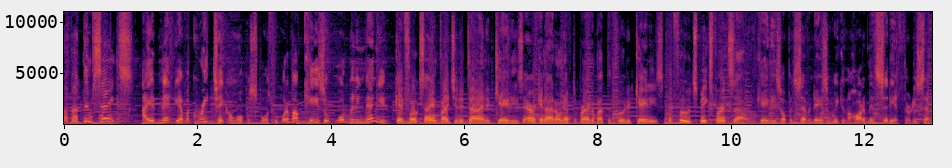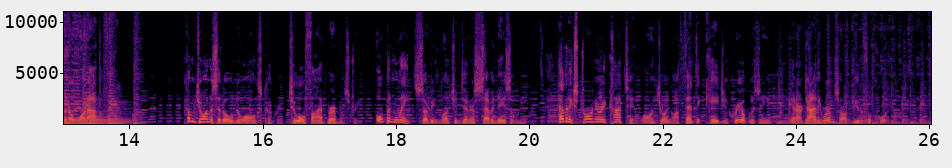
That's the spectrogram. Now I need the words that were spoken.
How about them Saints? I admit you have a great take on local sports, but what about Katie's award-winning menu? Okay, folks, I invite you to dine at Katie's. Eric and I don't have to brag about the food at Katie's. The food speaks for itself. Katie's open seven days a week in the heart of Mid-City at 3701 Iberville. Come join us at Old New Orleans Cookery, 205 Bourbon Street. Open late, serving lunch and dinner seven days a week. Have an extraordinary cocktail while enjoying authentic Cajun Creole cuisine in our dining rooms or our beautiful courtyard.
